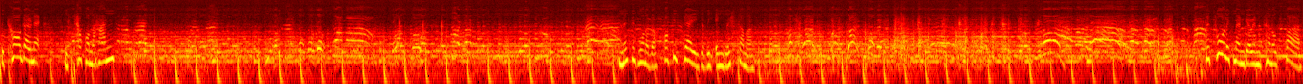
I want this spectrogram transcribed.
The cargo net is tough on the hands. This is one of the hottest days of the English summer. The tallest men go in the tunnels first.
